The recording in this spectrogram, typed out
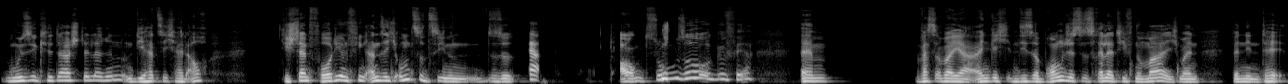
Musikdarstellerin, und die hat sich halt auch, die stand vor dir und fing an, sich umzuziehen und so ja. Augen zu, so ungefähr. Ähm, was aber ja eigentlich in dieser Branche ist, ist relativ normal. Ich meine, wenn den Te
